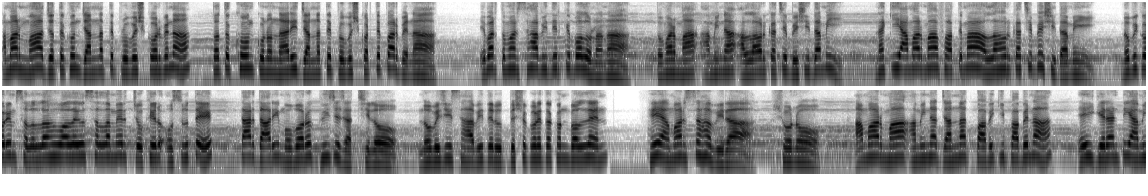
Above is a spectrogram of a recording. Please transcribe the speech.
আমার মা যতক্ষণ জান্নাতে প্রবেশ করবে না, ততক্ষণ কোনো নারী জান্নাতে প্রবেশ করতে পারবে না। এবার তোমার সাহাবিদেরকে বলো, না না তোমার মা আমিনা আল্লাহর কাছে বেশি দামি, নাকি আমার মা ফাতেমা আল্লাহর কাছে বেশি দামি? নবী করিম সাল্লাহু আলাইসাল্লামের চোখের অশ্রুতে তার দাড়ি মোবারক ভিজে যাচ্ছিল। নবীজি সাহাবিদের উদ্দেশ্য করে তখন বললেন, হে আমার সাহাবিরা, শোনো, আমার মা আমিনা জান্নাত পাবে কি পাবে না, এই গ্যারান্টি আমি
